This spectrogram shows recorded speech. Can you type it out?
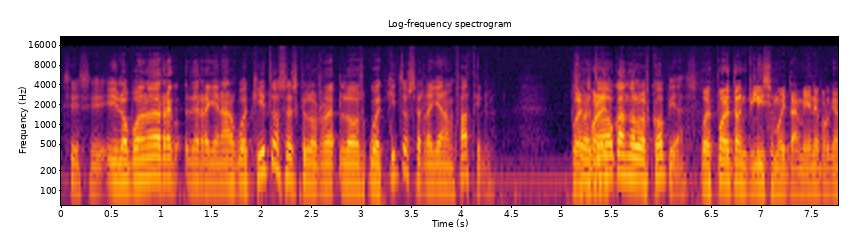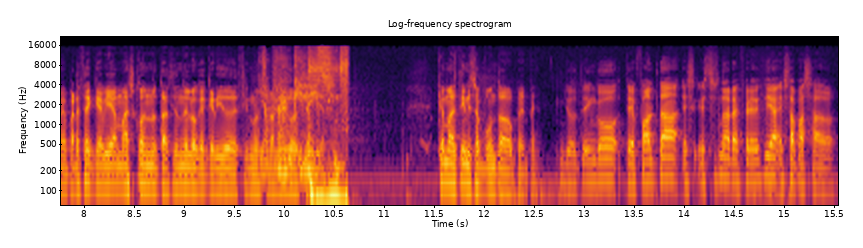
Sí, sí. Y lo bueno de, re- de rellenar huequitos es que los, re- los huequitos se rellenan fácil. Puedes Sobre poner, todo cuando los copias. puedes poner tranquilísimo y también, ¿eh? porque me parece que había más connotación de lo que ha querido decir nuestro amigo. Sevilla. ¿Qué más tienes apuntado, Pepe? Yo tengo, te falta, es- esto es una referencia, esto ha pasado.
